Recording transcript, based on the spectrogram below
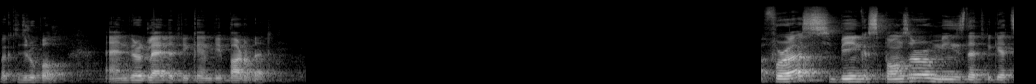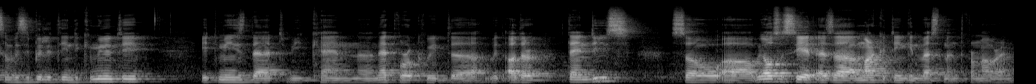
back to Drupal and we are glad that we can be part of that. For us, being a sponsor means that we get some visibility in the community. It means that we can uh, network with, uh, with other attendees. So uh, we also see it as a marketing investment from our end.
